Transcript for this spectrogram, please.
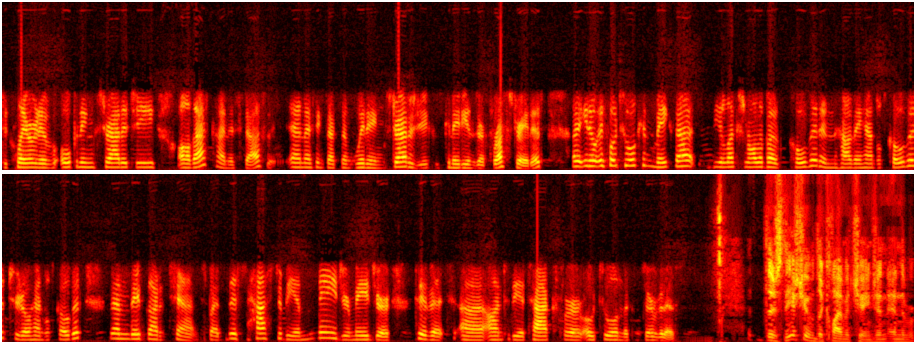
declarative opening strategy, all that kind of stuff. And I think that's a winning strategy because Canadians are frustrated. Uh, you know, if O'Toole can make that the election all about COVID and how they handled COVID, Trudeau handled COVID, then they've got a chance. But this has to be a major, major pivot uh, onto the attack for O'Toole and the Conservatives there's the issue of the climate change and, and the,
